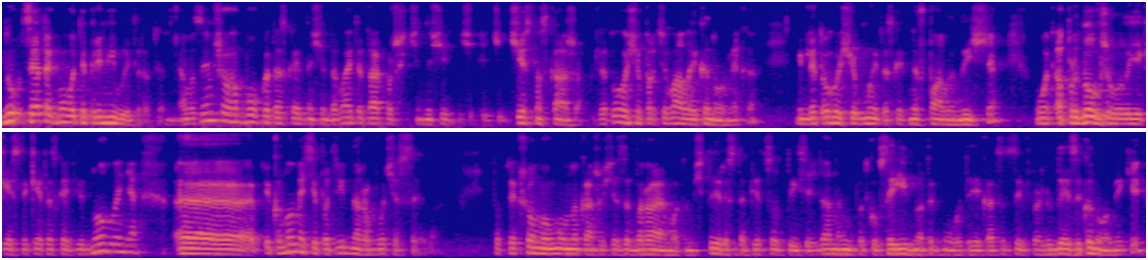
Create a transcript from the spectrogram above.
Ну це так мовити прямі витрати. Але з іншого боку, так сказати, значить, давайте також чи- значить, чесно скажемо, для того, щоб працювала економіка, і для того, щоб ми так сказати, не впали нижче, от а продовжували якесь таке так сказати, відновлення, е, економіці потрібна робоча сила. Тобто, якщо ми, умовно кажучи, забираємо там 400-500 тисяч, в даному випадку все рівно так мовити, яка це цифра людей з економіки,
